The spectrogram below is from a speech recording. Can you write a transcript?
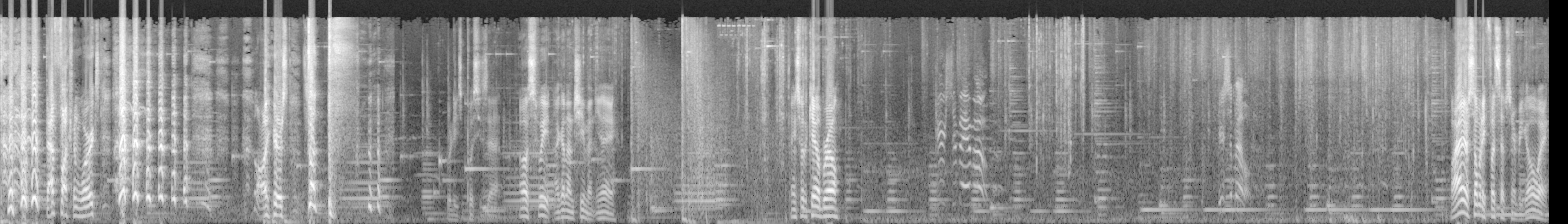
that fucking works. All I these pussies at? Oh, sweet! I got an achievement. Yay! Thanks for the kill, bro. Here's some ammo. Here's some ammo. Why are there so many footsteps near me? Go away.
